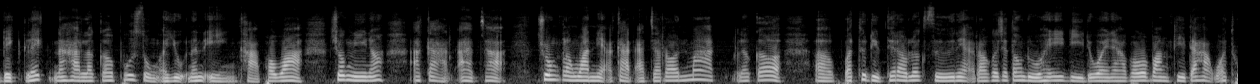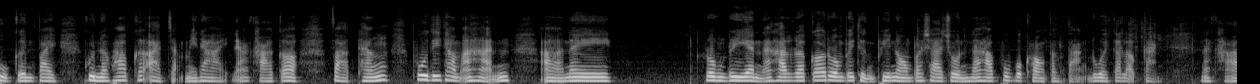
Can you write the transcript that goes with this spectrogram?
เด็กเล็กนะคะ แล้วก็ผู้สูงอายุนั่นเองค่ะ เพราะว่าช่วงนี้เนาะอากาศอาจจะช่วงกลางวันเนี่ยอากาศอาจจะร้อนมาก แล้วก็วัตถุดิบที่เราเลือกซื้อเนี่ยเราก็จะต้องดูให้ดีด้วยนะคะเพราะว่าบางทีถ้าหากว่าถูกเกินไปคุณภาพก็อาจจะไม่ได้นะคะ ก็ฝากทั้งผู้ที่ทำอาหารในโรงเรียนนะคะ แล้วก็รวมไปถึงพี่น้องประชาชนนะคะ ผู้ปกครองต่างๆ ด้วยก็แล้วกันนะคะ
